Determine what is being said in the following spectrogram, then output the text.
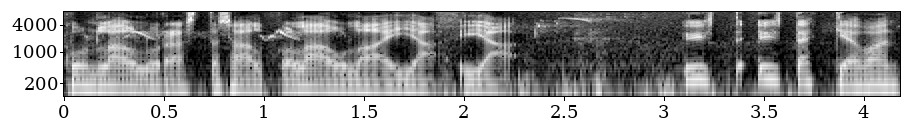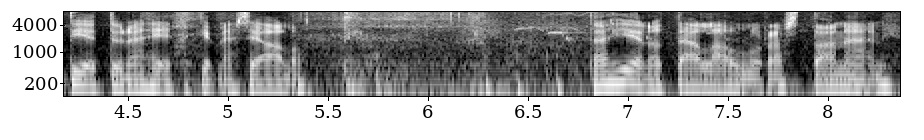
kun laulurastas alkoi laulaa ja, ja yht, yhtäkkiä vaan tietynä hetkenä se aloitti. Tämä hieno tämä laulurastaan ääni.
